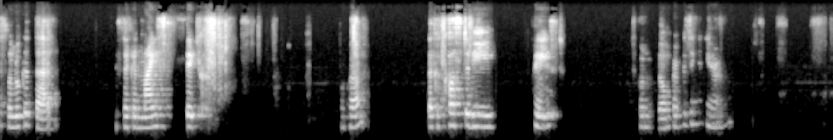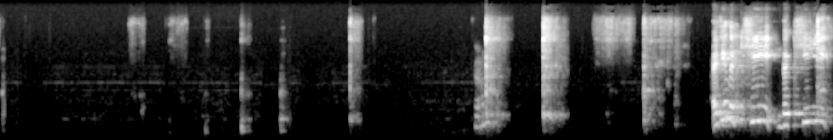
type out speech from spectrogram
So look at that. It's like a nice thick, okay? Like a custardy paste. Just to dump everything in here. I think the key, the key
